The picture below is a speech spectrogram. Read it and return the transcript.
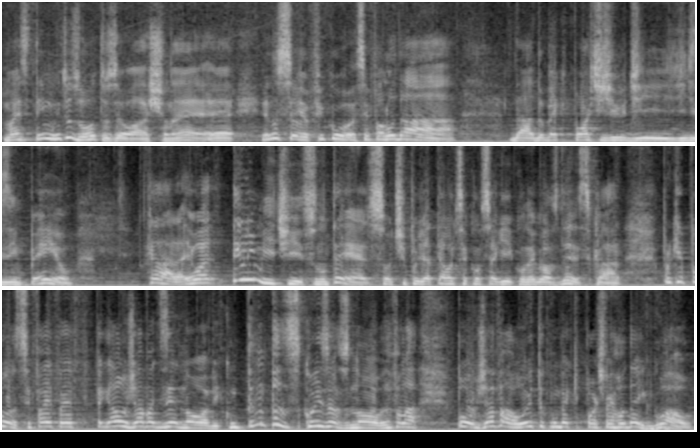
Mas tem muitos outros, eu acho, né? É, eu não sei, eu fico... Você falou da, da do backport de, de, de desempenho... Cara, eu tem um limite isso, não tem, Edson? Tipo, de até onde você consegue ir com um negócio desse, cara? Porque, pô, você vai, vai pegar o Java 19 com tantas coisas novas, vai falar, pô, Java 8 com backport vai rodar igual.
